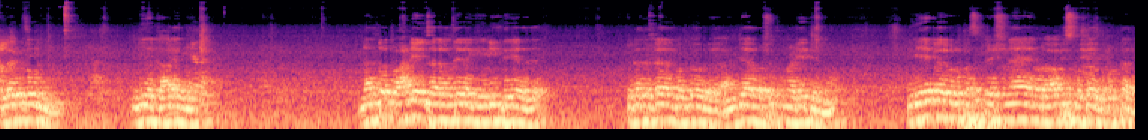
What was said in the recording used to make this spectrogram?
எல்லாருக்கும் இனிய காலை நண்பர் பாண்டியன் சார் வந்து எனக்கு இனி தெரியாது. கிட்டத்தட்ட எனக்கு வந்து ஒரு அஞ்சாறு வருஷத்துக்கு முன்னாடியே தெரியும். இதே மாதிரி ஒரு ப்ரெசன்டேஷனை என்னோட ஆஃபீஸ்க்கு வந்து அவர் கொடுத்தாரு.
